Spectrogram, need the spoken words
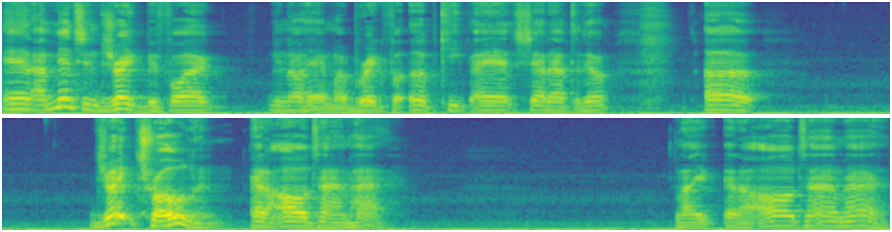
And I mentioned Drake before I, you know, had my break for upkeep ads. Shout out to them. Uh, Drake trolling at an all time high like at an all time high.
